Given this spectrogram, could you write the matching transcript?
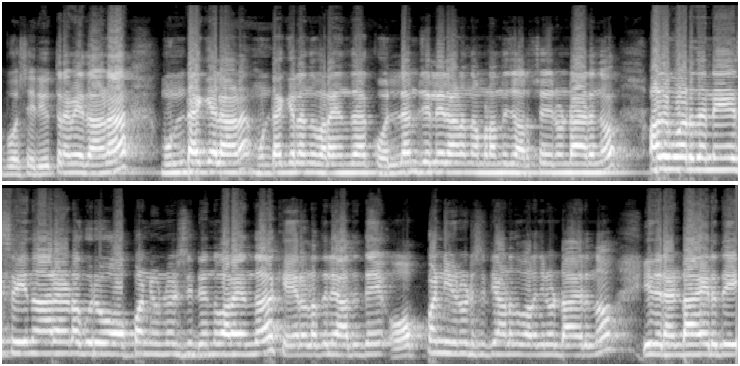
അപ്പോൾ ശരി ഉത്തരം ഏതാണ്? മുണ്ടക്കലാണ്. മുണ്ടക്കൽ എന്ന് പറയുന്നത് കൊല്ലം ജില്ലയിലാണ് നമ്മൾ അന്ന് ചർച്ച ചെയ്തിട്ടുണ്ടായിരുന്നു. അതുപോലെ തന്നെ ശ്രീനാരായണ ഗുരു ഓപ്പൺ യൂണിവേഴ്സിറ്റി എന്ന് പറയുന്നത് കേരളത്തിലെ ആദ്യത്തെ ഓപ്പൺ യൂണിവേഴ്സിറ്റി ആണെന്ന് പറഞ്ഞിട്ടുണ്ടായിരുന്നു. ഇത് രണ്ടായിരത്തി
